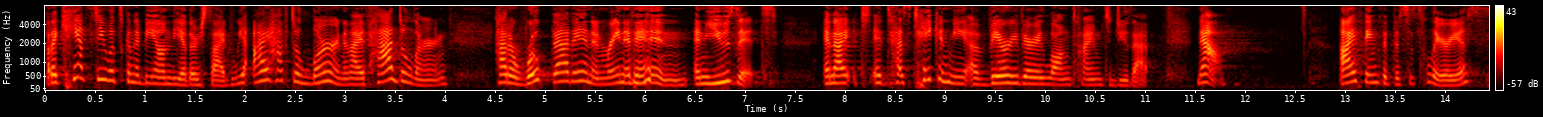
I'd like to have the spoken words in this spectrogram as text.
But I can't see what's going to be on the other side. We, I have to learn, and I've had to learn how to rope that in and rein it in and use it. And I, it has taken me a very, very long time to do that. Now, I think that this is hilarious.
